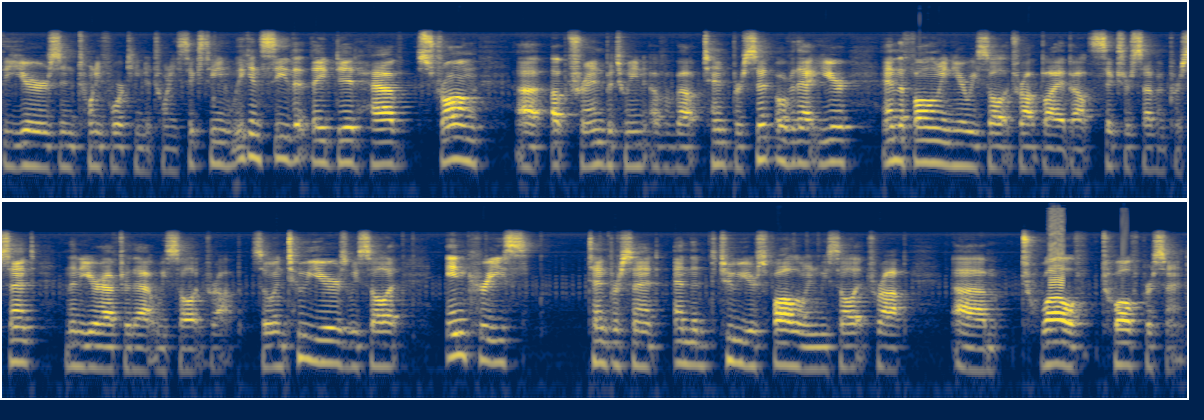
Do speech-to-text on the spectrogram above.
the years in 2014 to 2016, we can see that they did have strong uh, uptrend between of about 10% over that year. And the following year, we saw it drop by about 6 or 7%. And then a year after that, we saw it drop. So in two years, we saw it increase 10%. And then two years following, we saw it drop um, 12, 12%.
